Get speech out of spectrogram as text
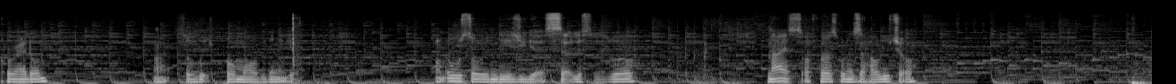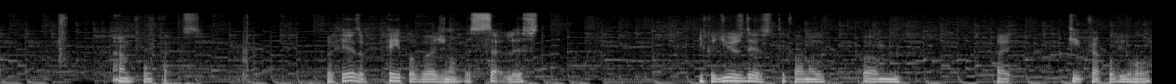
Koraidon. Alright, so which promo are we gonna get? And also in these you get a set list as well. Nice, our first one is a Hawlucha. And four packs. So here's a paper version of the set list. You could use this to kind of um like keep track of your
